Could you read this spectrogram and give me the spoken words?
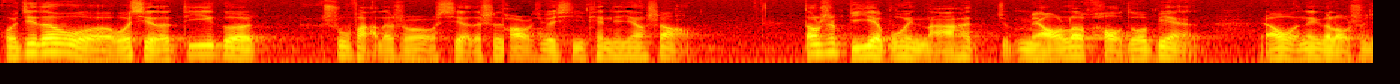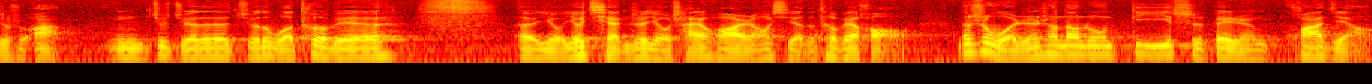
我记得我我写的第一个书法的时候，写的是好好学习，天天向上。当时笔也不会拿，就描了好多遍。然后我那个老师就说啊，嗯，就觉得觉得我特别，呃，有有潜质、有才华，然后写的特别好。那是我人生当中第一次被人夸奖，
